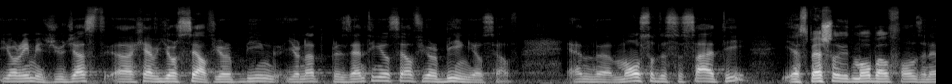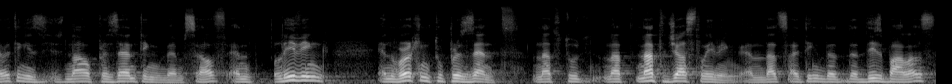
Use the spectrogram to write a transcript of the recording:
your image. You just uh, have yourself. You're being. You're not presenting yourself. You're being yourself. And uh, most of the society, especially with mobile phones and everything, is, is now presenting themselves and living and working to present, not to not not just living. And that's I think that, that this balance,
